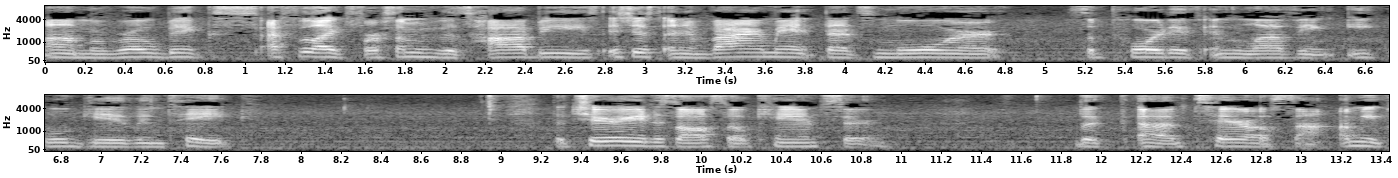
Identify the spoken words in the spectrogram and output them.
Um, aerobics. I feel like for some of you, it's hobbies, it's just an environment that's more supportive and loving, equal give and take. The chariot is also Cancer, the uh, tarot sign. I mean,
